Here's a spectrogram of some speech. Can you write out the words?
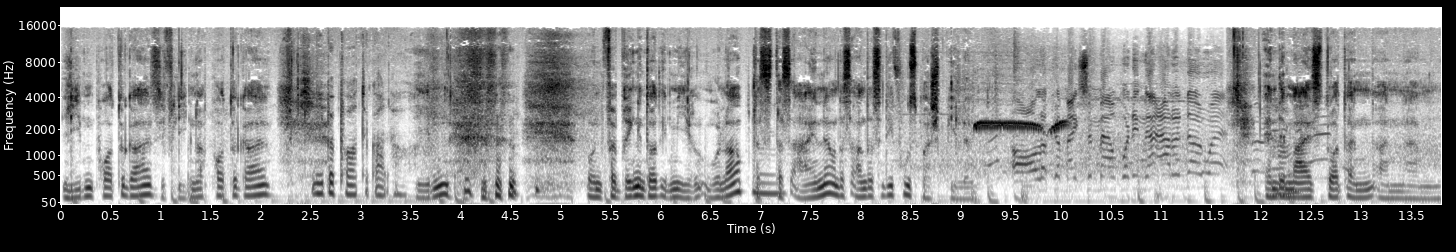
lieben Portugal, sie fliegen nach Portugal. Ich liebe Portugal auch. Eben. und verbringen dort eben ihren Urlaub. Das mhm. ist das eine. Und das andere sind die Fußballspiele. Ende Mai ist dort ein, ein ähm,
